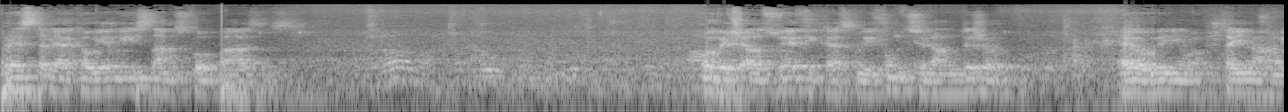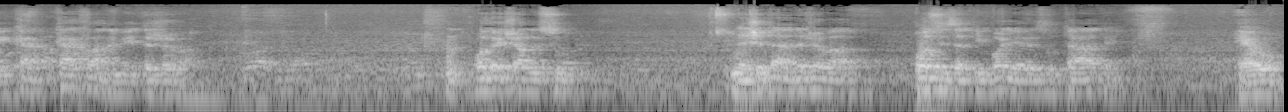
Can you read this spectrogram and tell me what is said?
predstavlja kao jednu islamsku opasnost. Obećali su efikasnu i funkcionalnu državu. Evo vidimo šta imamo i kakva nam je država obećali su da će ta država postizati bolje rezultate. Evo,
